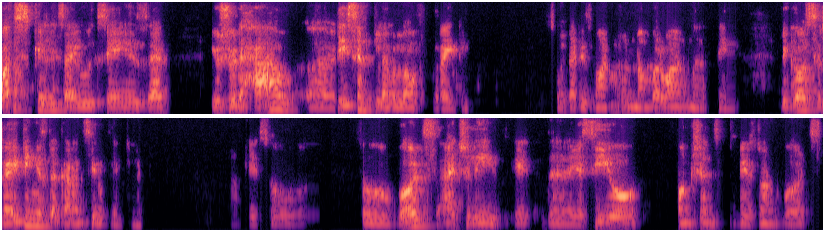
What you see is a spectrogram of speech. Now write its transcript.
first skills I would say is that you should have a decent level of writing. So that is one number one thing because writing is the currency of the internet. Okay, so so words actually eh, the SEO functions based on words.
